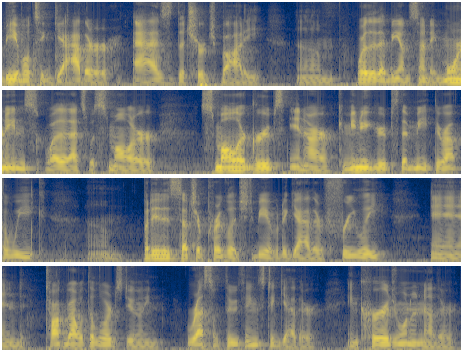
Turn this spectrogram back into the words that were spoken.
be able to gather as the church body, um, whether that be on Sunday mornings, whether that's with smaller smaller groups in our community groups that meet throughout the week. Um, but it is such a privilege to be able to gather freely and talk about what the Lord's doing, wrestle through things together, encourage one another,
